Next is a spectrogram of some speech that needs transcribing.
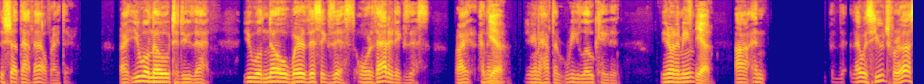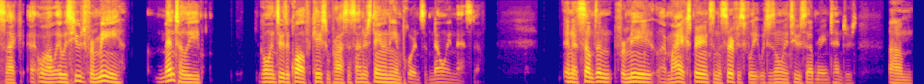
to shut that valve right there right you will know to do that you will know where this exists or that it exists right and then Yeah. you're going to have to relocate it you know what i mean Yeah. uh, and th- that was huge for us. Like, uh, well, it was huge for me mentally going through the qualification process, understanding the importance of knowing that stuff. And it's something for me, uh, my experience in the surface fleet, which is only two submarine tenders, um,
